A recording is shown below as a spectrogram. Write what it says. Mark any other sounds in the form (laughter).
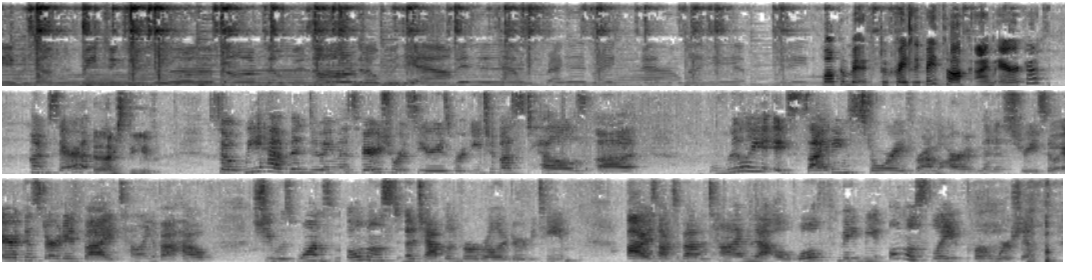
with the kingdom, reaching to the world arms open, arms open. Yeah, this is how we practice grace every night, every day. Welcome back to Crazy Faith Talk. I'm Erica. I'm Sarah. And I'm Steve. So we have been doing this very short series where each of us tells a really exciting story from our ministry. So Erica started by telling about how she was once almost a chaplain for a roller derby team. I talked about a time that a wolf made me almost late for worship. (laughs)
